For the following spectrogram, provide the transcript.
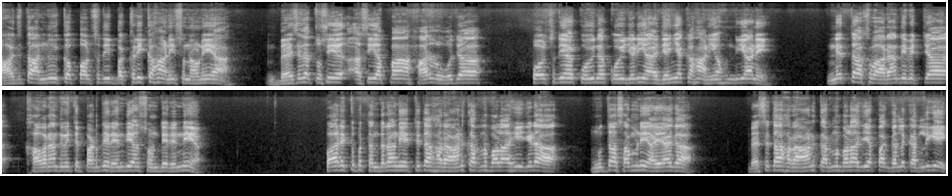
ਅੱਜ ਤੁਹਾਨੂੰ ਇੱਕ ਪੁਲਿਸ ਦੀ ਵੱਖਰੀ ਕਹਾਣੀ ਸੁਣਾਉਣੀ ਆ। ਵੈਸੇ ਤਾਂ ਤੁਸੀਂ, ਅਸੀਂ ਆਪਾਂ ਹਰ ਰੋਜ਼ ਪੁਲਿਸ ਦੀਆਂ ਕੋਈ ਨਾ ਕੋਈ ਜਿਹੜੀਆਂ ਅਜਿਹੀਆਂ ਕਹਾਣੀਆਂ ਹੁੰਦੀਆਂ ਨੇ, ਨਿੱਤ ਅਖਬਾਰਾਂ ਦੇ ਵਿੱਚ, ਖਬਰਾਂ ਦੇ ਵਿੱਚ ਪੜ੍ਹਦੇ ਰਹਿੰਦੇ ਆ, ਸੁਣਦੇ ਰਹਿੰਦੇ ਆ। ਪਰ ਇੱਕ ਪਤੰਦਰਾਂ ਨੇ ਇੱਥੇ ਤਾਂ ਹੈਰਾਨ ਕਰਨ ਵਾਲਾ ਹੀ ਜਿਹੜਾ ਮੁੱਦਾ ਸਾਹਮਣੇ ਆਇਆਗਾ ਵੈਸੇ ਤਾਂ ਹੈਰਾਨ ਕਰਨ ਵਾਲਾ ਜੇ ਆਪਾਂ ਗੱਲ ਕਰ ਲਈਏ,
